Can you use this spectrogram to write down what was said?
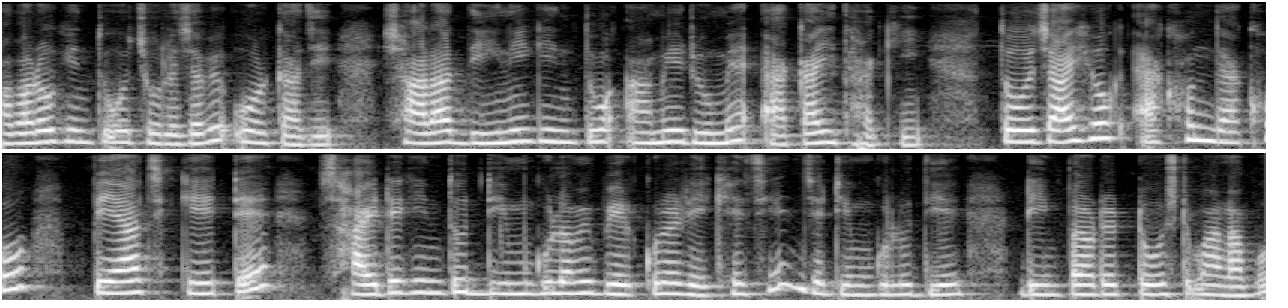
আবারও কিন্তু ও চলে যাবে ওর কাজে। সারা দিনই কিন্তু আমি রুমে একাই থাকি। তো যাই হোক, এখন দেখো পেঁয়াজ কেটে সাইডে কিন্তু ডিমগুলো আমি বের করে রেখেছি, যে ডিমগুলো দিয়ে ডিম পাউডার টোস্ট বানাবো।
